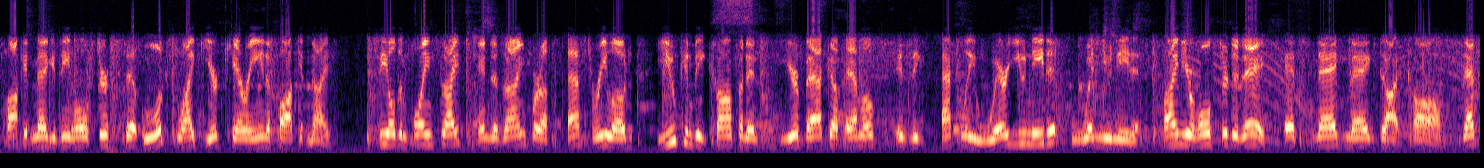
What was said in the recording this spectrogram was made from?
pocket magazine holster that looks like you're carrying a pocket knife. Sealed in plain sight and designed for a fast reload, you can be confident your backup ammo is exactly where you need it when you need it. Find your holster today at snagmag.com. That's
